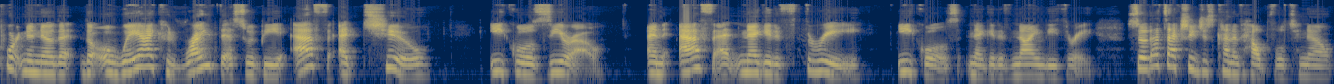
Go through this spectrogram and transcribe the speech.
important to know that the a way I could write this would be f at 2 equals 0 and f at negative 3 equals negative 93. So that's actually just kind of helpful to know.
